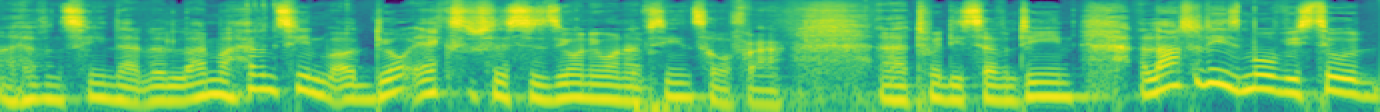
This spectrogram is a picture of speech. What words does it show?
I haven't seen that. I haven't seen. The Exorcist is the only one I've seen so far. Uh, 2017. A lot of these movies too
